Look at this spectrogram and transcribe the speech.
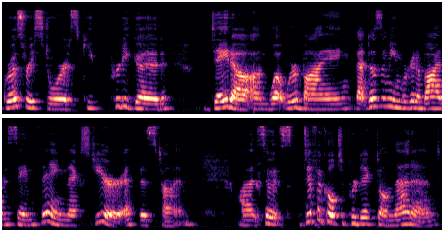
grocery stores keep pretty good data on what we're buying, that doesn't mean we're going to buy the same thing next year at this time. Uh, so it's difficult to predict on that end.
